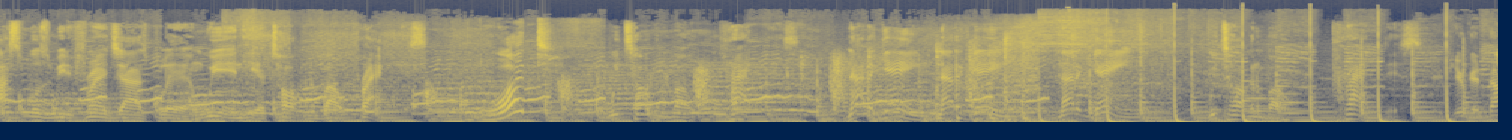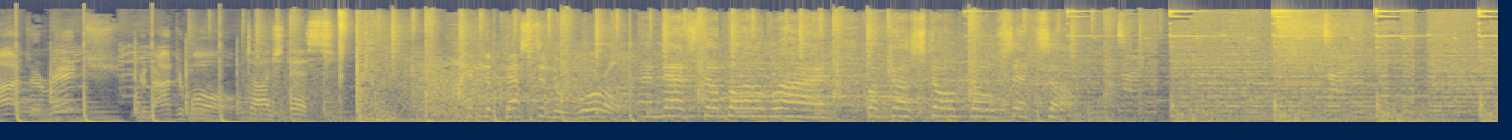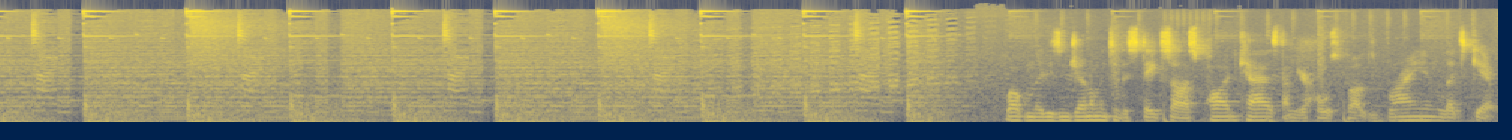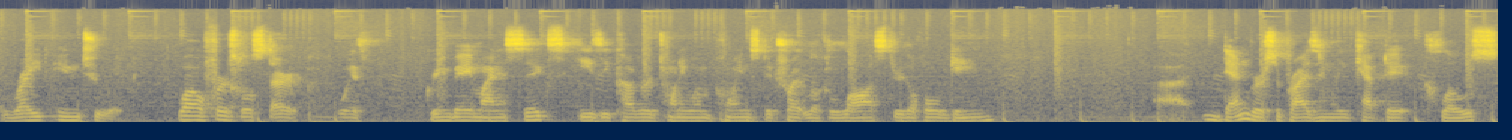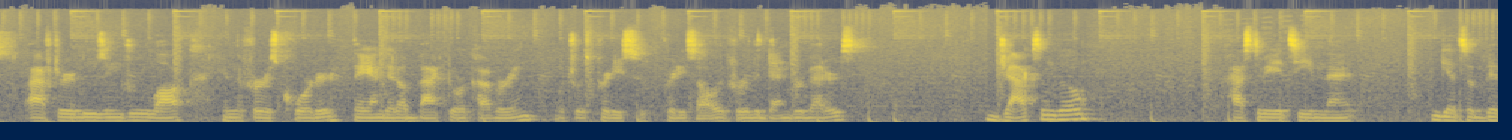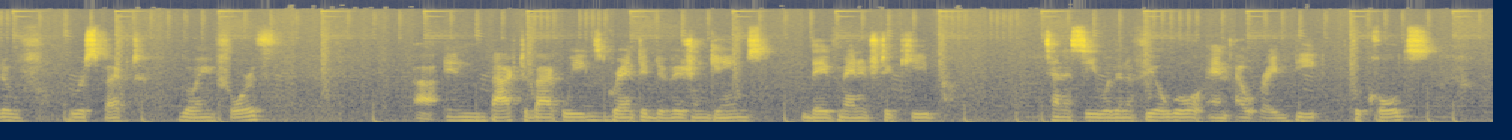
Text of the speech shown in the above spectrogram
I'm supposed to be the franchise player, and we're in here talking about practice. What? We talking about practice. Not a game, not a game, not a game. We talking about practice. If you can dodge a wrench, you can dodge a ball. Dodge this. I am the best in the world. And that's the bottom line because Stone Cold said so. Welcome, ladies and gentlemen, to the Steak Sauce Podcast. I'm your host, Bugs Bryan. Let's get right into it. Well, first we'll start with Green Bay minus six. Easy cover, 21 points. Detroit looked lost through the whole game. Uh, Denver surprisingly kept it close after losing Drew Lock in the first quarter. They ended up backdoor covering, which was pretty pretty solid for the Denver betters. Jacksonville has to be a team that gets a bit of respect going forth. Uh, in back to back weeks, granted division games, they've managed to keep Tennessee within a field goal and outright beat the Colts,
